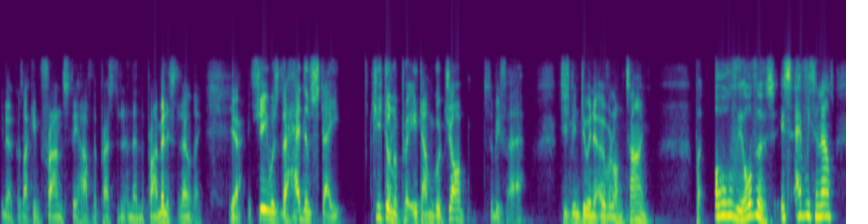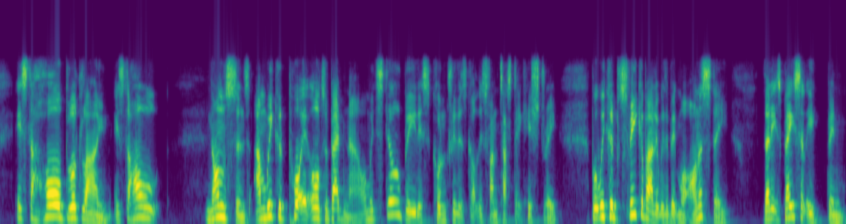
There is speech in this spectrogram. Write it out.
you know, because like in France, they have the president and then the prime minister, don't they? Yeah. if she was the head of state, she's done a pretty damn good job, to be fair. She's been doing it over a long time. But all the others, it's everything else. It's the whole bloodline. It's the whole nonsense. And we could put it all to bed now, and we'd still be this country that's got this fantastic history. But we could speak about it with a bit more honesty that it's basically been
